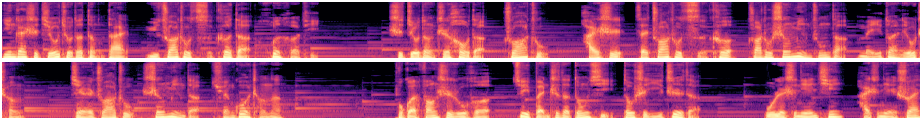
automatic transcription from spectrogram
应该是久久的等待与抓住此刻的混合体，是久等之后的抓住。还是在抓住此刻，抓住生命中的每一段流程，进而抓住生命的全过程呢？不管方式如何，最本质的东西都是一致的。无论是年轻还是年衰，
